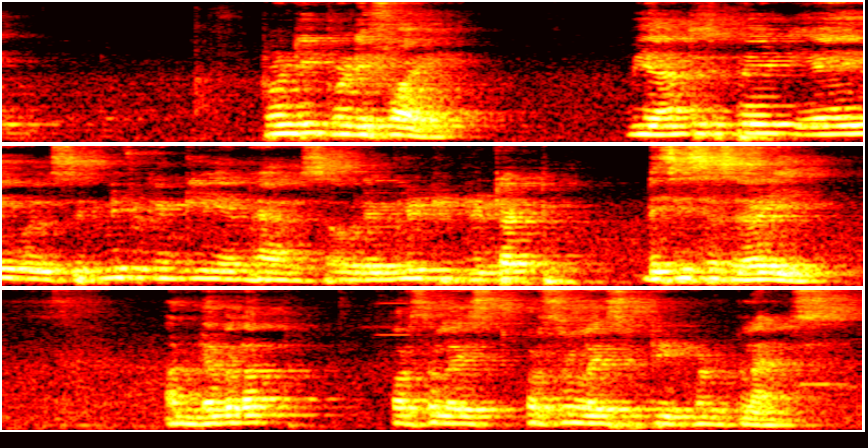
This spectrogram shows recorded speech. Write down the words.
2025, we anticipate AI will significantly enhance our ability to detect diseases early and develop personalized, personalized treatment plans.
